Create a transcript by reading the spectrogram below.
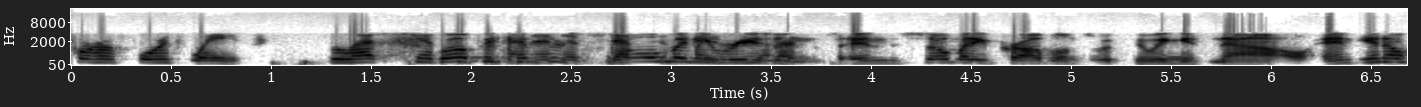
for a fourth wave? Let's get well because there's so many reasons and so many problems with doing it now. And you know,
